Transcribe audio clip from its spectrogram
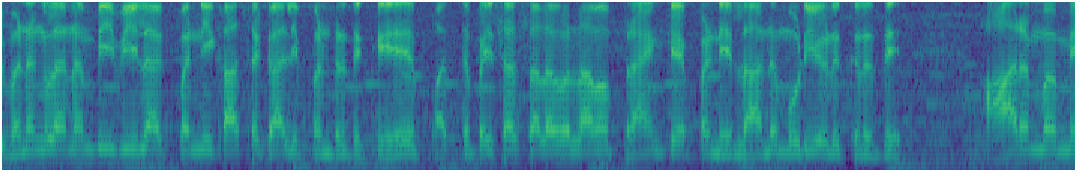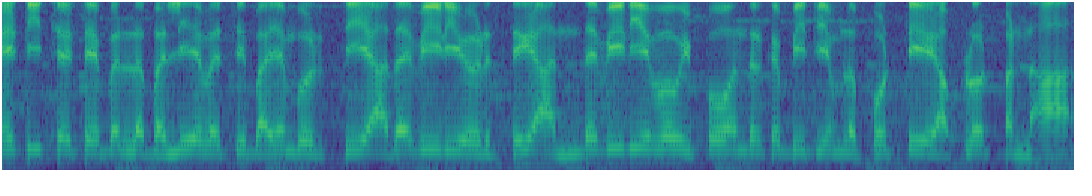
இவனுங்களை நம்பி வீலாக் பண்ணி காசை காலி பண்ணுறதுக்கு பத்து பைசா செலவு இல்லாமல் ப்ராங்கே பண்ணிடலான்னு முடிவு எடுக்கிறது. ஆரம்பமே டீச்சர் டேபிளில் பல்லியை வச்சு பயம்புறுத்தி அதை வீடியோ எடுத்து அந்த வீடியோவை இப்போ வந்திருக்க பிஜிஎம்ல போட்டு அப்லோட் பண்ணால்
